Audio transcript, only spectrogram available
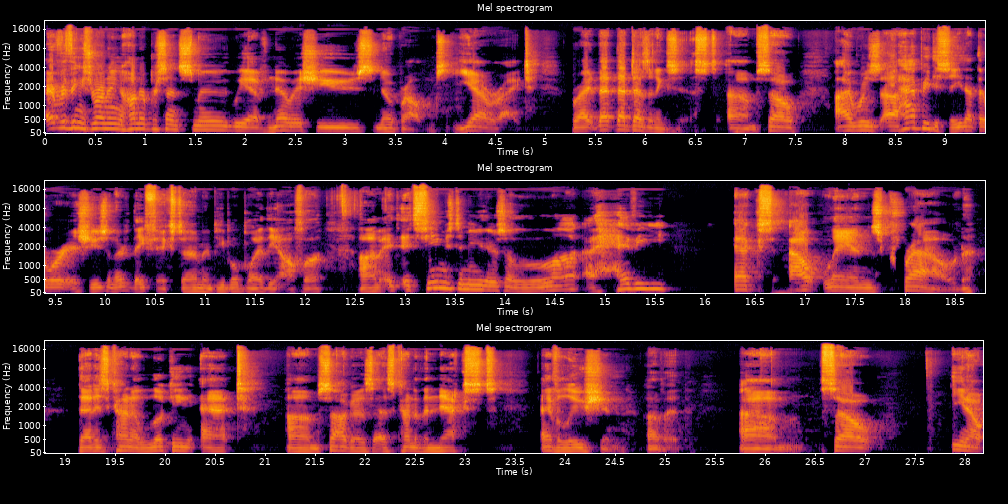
everything's running 100% smooth. We have no issues, no problems. Yeah, right. Right. That that doesn't exist. Um, so I was uh, happy to see that there were issues and they're- fixed them and people played the alpha. Um, it, it seems to me there's a lot, a heavy ex Outlands crowd that is kind of looking at um, sagas as kind of the next evolution of it. Um, so, you know,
